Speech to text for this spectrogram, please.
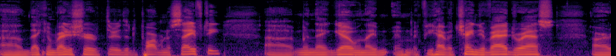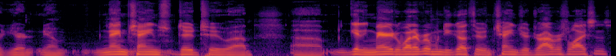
Uh, they can register through the Department of Safety uh, when they go and they if you have a change of address or your you know name change due to uh, uh, getting married or whatever. When you go through and change your driver's license,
